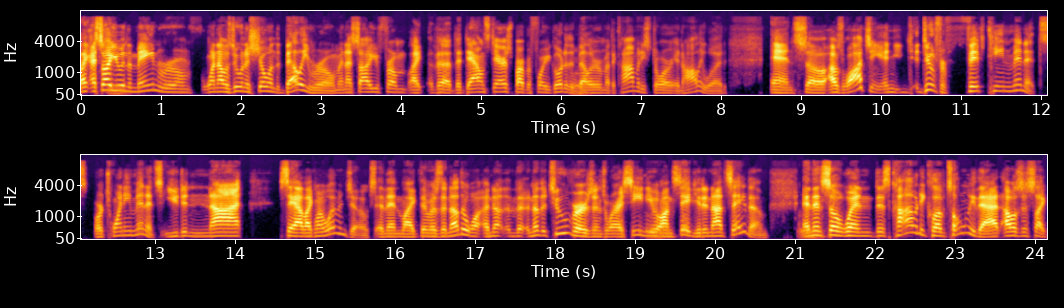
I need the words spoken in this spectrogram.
like I saw you in the main room when I was doing a show in the belly room, and I saw you from like the the downstairs part before you go to the Mm. belly room at the comedy store in Hollywood. And so I was watching, and you, dude, for 15 minutes or 20 minutes, you did not say I like my women jokes. And then like there was another one, another another two versions where I seen you Mm. on stage, you did not say them. And then so when this comedy club told me that, I was just like,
